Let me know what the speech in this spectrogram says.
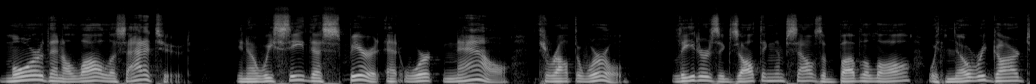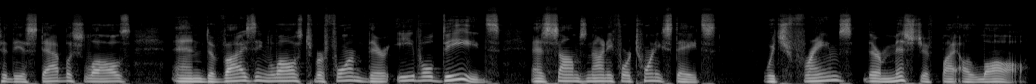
more than a lawless attitude. You know, we see the Spirit at work now throughout the world. Leaders exalting themselves above the law with no regard to the established laws and devising laws to perform their evil deeds, as Psalms 94:20 states, which frames their mischief by a law.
